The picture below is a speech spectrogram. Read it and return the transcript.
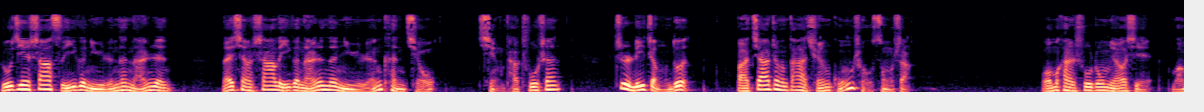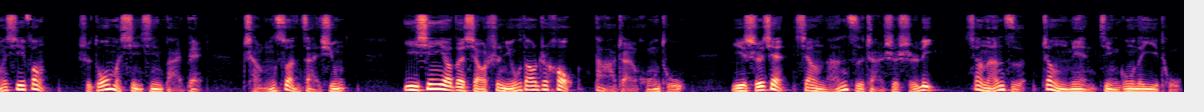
如今杀死一个女人的男人，来向杀了一个男人的女人恳求，请他出山，治理整顿，把家政大权拱手送上。我们看书中描写王熙凤是多么信心百倍，成算在胸。一心要在小试牛刀之后大展宏图，以实现向男子展示实力、向男子正面进攻的意图。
